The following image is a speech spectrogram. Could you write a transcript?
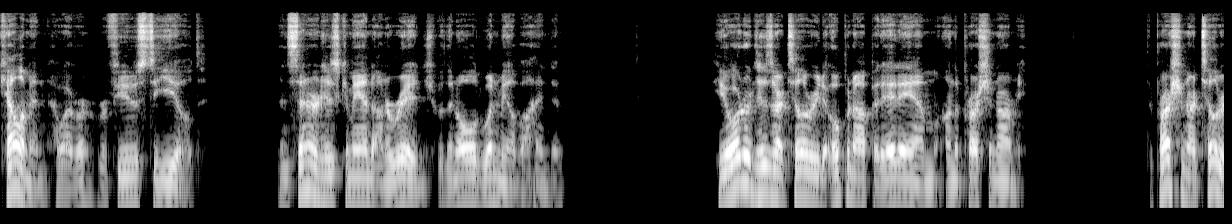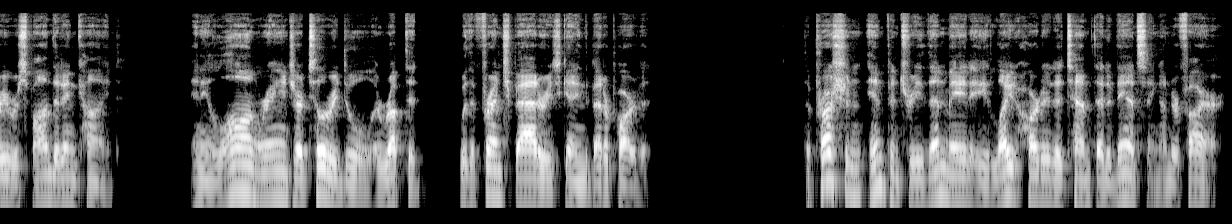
Kellerman, however, refused to yield and centered his command on a ridge with an old windmill behind him. He ordered his artillery to open up at 8 a.m. on the Prussian army. The Prussian artillery responded in kind, and a long range artillery duel erupted with the French batteries getting the better part of it. The Prussian infantry then made a light hearted attempt at advancing under fire,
